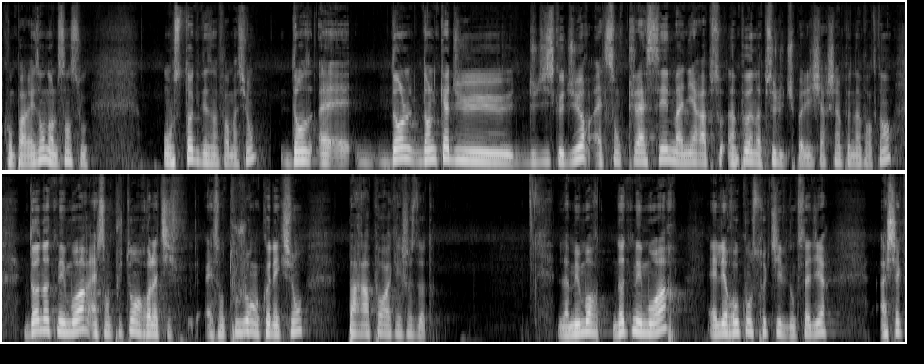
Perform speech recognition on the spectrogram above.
comparaison dans le sens où on stocke des informations. Dans, euh, dans, le- cas du, disque dur, elles sont classées de manière un peu en absolu. Tu peux aller chercher un peu n'importe quand. Dans notre mémoire, elles sont plutôt en relatif. Elles sont toujours en connexion par rapport à quelque chose d'autre. La mémoire, notre mémoire, elle est reconstructive. Donc, c'est-à-dire, à chaque,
